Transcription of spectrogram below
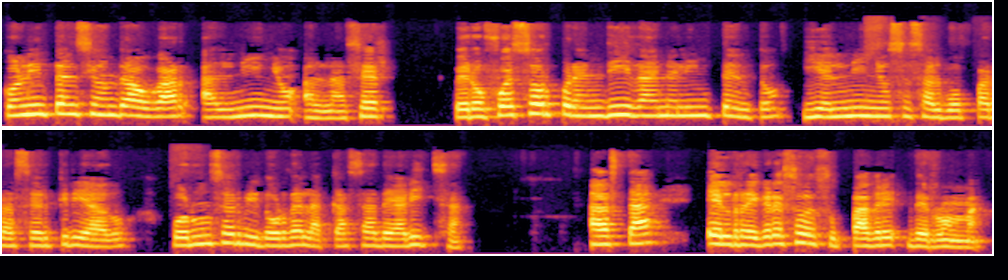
con la intención de ahogar al niño al nacer, pero fue sorprendida en el intento y el niño se salvó para ser criado por un servidor de la casa de Aritza, hasta el regreso de su padre de Roma.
